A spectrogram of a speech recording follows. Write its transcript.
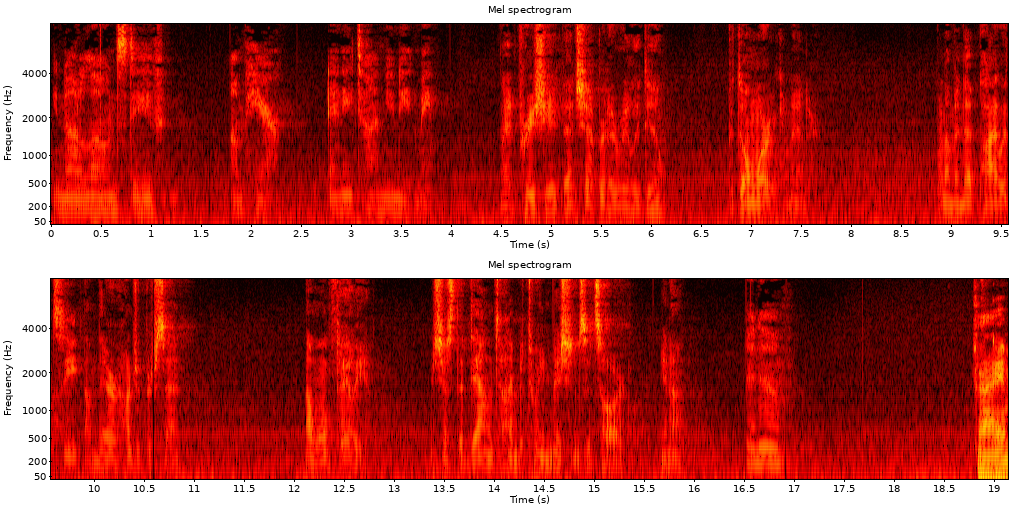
You're not alone, Steve. I'm here. Anytime you need me. I appreciate that, Shepard, I really do. But don't worry, Commander. When I'm in that pilot seat, I'm there 100%. I won't fail you. It's just the downtime between missions that's hard, you know? I know. Okay.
